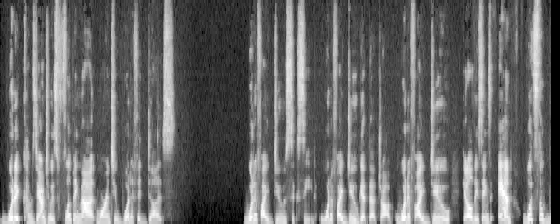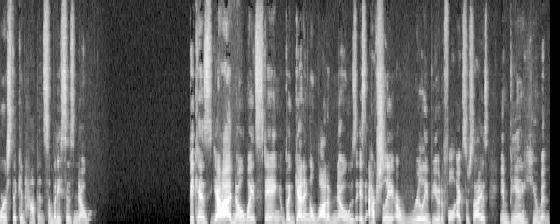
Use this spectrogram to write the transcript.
what it comes down to is flipping that more into what if it does what if I do succeed? What if I do get that job? What if I do get all these things? And what's the worst that can happen? Somebody says no? Because, yeah, a no might sting, but getting a lot of no's is actually a really beautiful exercise in being human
